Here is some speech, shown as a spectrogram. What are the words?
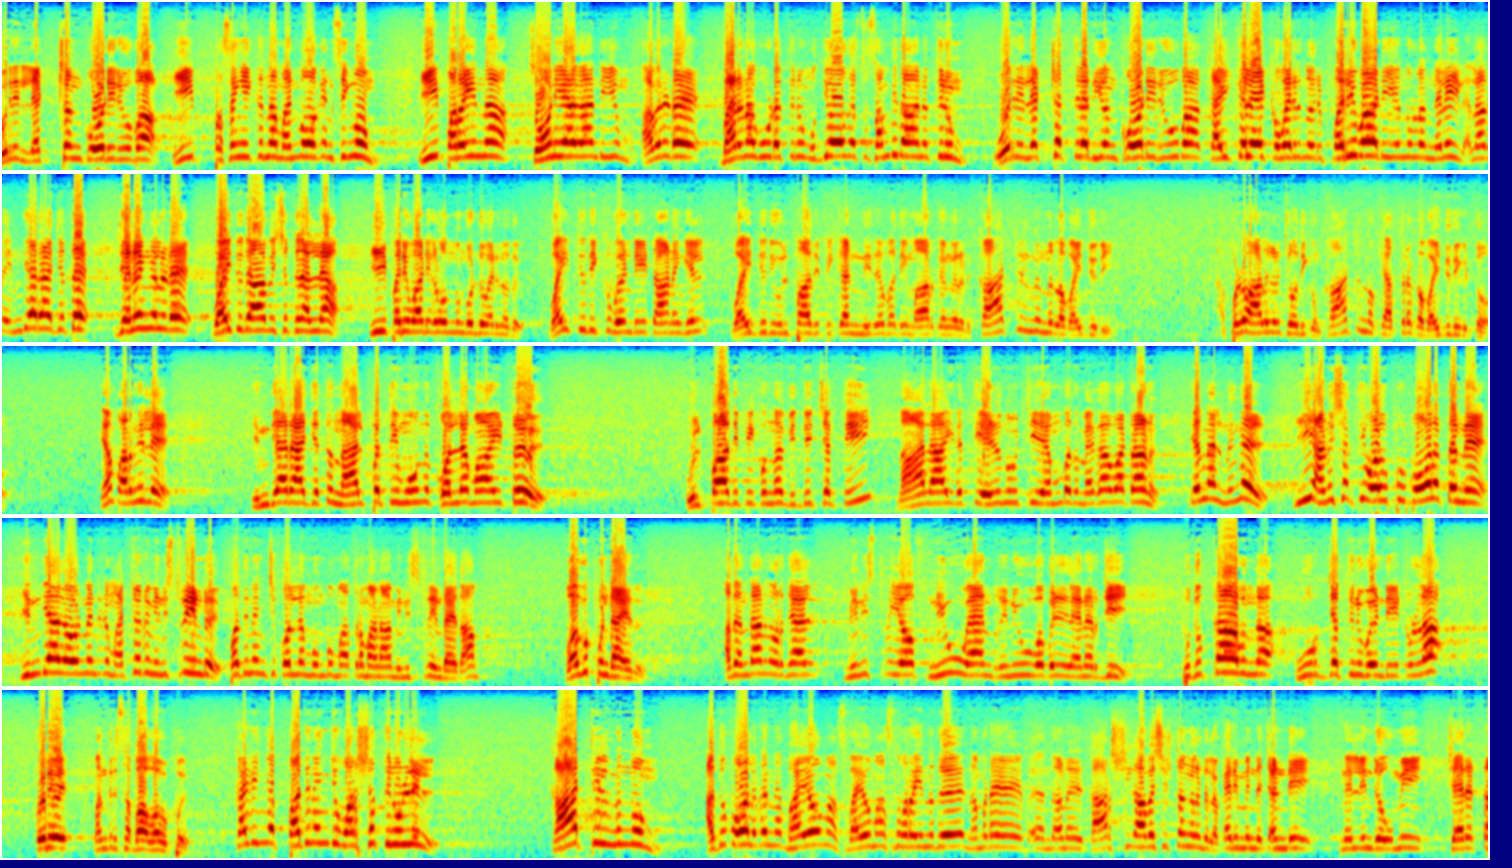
ഒരു ലക്ഷം കോടി രൂപ ഈ പ്രസംഗിക്കുന്ന മൻമോഹൻ സിംഗും ഈ പറയുന്ന സോണിയാഗാന്ധിയും അവരുടെ ഭരണകൂടത്തിനും ഉദ്യോഗസ്ഥ സംവിധാനത്തിനും ഒരു ലക്ഷത്തിലധികം കോടി രൂപ കൈക്കലേക്ക് വരുന്ന ഒരു പരിപാടി എന്നുള്ള നിലയിൽ അല്ലാതെ ഇന്ത്യ രാജ്യത്തെ ജനങ്ങളുടെ വൈദ്യുത ആവശ്യത്തിനല്ല ഈ പരിപാടികളൊന്നും കൊണ്ടുവരുന്നത്? വൈദ്യുതിക്ക് വേണ്ടിയിട്ടാണെങ്കിൽ വൈദ്യുതി ഉൽപ്പാദിപ്പിക്കാൻ നിരവധി മാർഗങ്ങളുണ്ട്. കാറ്റിൽ നിന്നുള്ള വൈദ്യുതി. അപ്പോഴും ആളുകൾ ചോദിക്കും കാറ്റിൽ നിന്നൊക്കെ അത്രയൊക്കെ വൈദ്യുതി കിട്ടുമോ? ഞാൻ പറഞ്ഞില്ലേ ഇന്ത്യ രാജ്യത്ത് നാൽപ്പത്തി മൂന്ന് കൊല്ലമായിട്ട് ഉൽപ്പാദിപ്പിക്കുന്ന വിദ്യുച്ഛക്തി നാലായിരത്തി എഴുന്നൂറ്റി എൺപത് മെഗാവാട്ടാണ്. എന്നാൽ നിങ്ങൾ ഈ അണുശക്തി വകുപ്പ് പോലെ തന്നെ ഇന്ത്യ ഗവൺമെന്റിന് മറ്റൊരു മിനിസ്ട്രി ഉണ്ട്. പതിനഞ്ച് കൊല്ലം മുമ്പ് മാത്രമാണ് ആ മിനിസ്ട്രി ഉണ്ടായത്. ആ വകുപ്പുണ്ടായത്. അതെന്താണെന്ന് പറഞ്ഞാൽ ministry of new and renewable energy പുതുക്കാവുന്ന ഊർജത്തിനു വേണ്ടിയിട്ടുള്ള ഒരു മന്ത്രിസഭാ വകുപ്പ്. കഴിഞ്ഞ പതിനഞ്ച് വർഷത്തിനുള്ളിൽ കാറ്റിൽ നിന്നും അതുപോലെ തന്നെ ബയോമാസ്. ബയോമാസ് എന്ന് പറയുന്നത് നമ്മുടെ എന്താണ് കാർഷിക അവശിഷ്ടങ്ങളുണ്ടല്ലോ. കരിമ്പിന്റെ ചണ്ടി നെല്ലിന്റെ ഉമി ചിരട്ട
